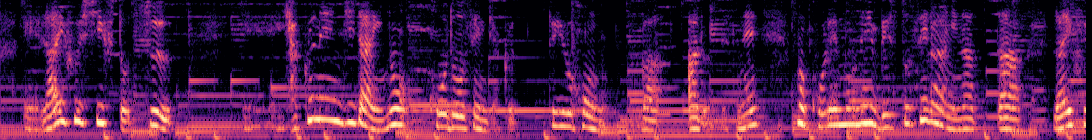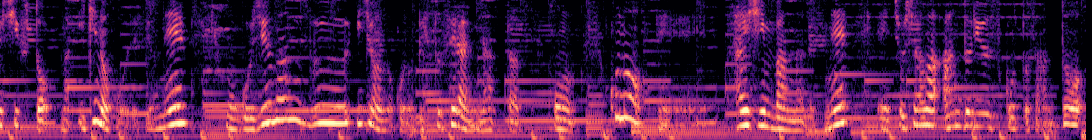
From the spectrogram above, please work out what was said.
「えー、ライフシフト2」100年時代の行動戦略という本があるんですね。まあ、これもねベストセラーになったライフシフト、まあ、1の方ですよね。もう50万部以上のこのベストセラーになった本この、えー、最新版なんですね、えー、著者はアンドリュー・スコットさんと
